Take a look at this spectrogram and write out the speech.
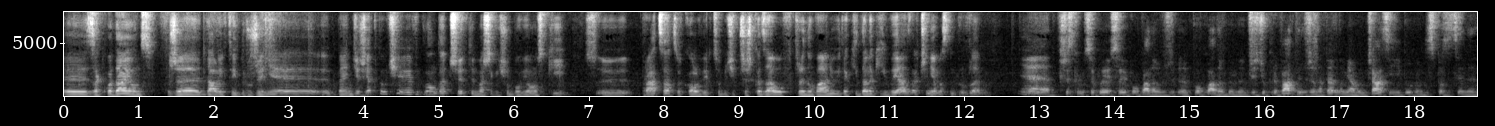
Y, Zakładając, że dalej w tej drużynie y, będziesz, jak to u Ciebie wygląda? Czy Ty masz jakieś obowiązki, y, praca, cokolwiek, co by Ci przeszkadzało w trenowaniu i takich dalekich wyjazdach, czy nie ma z tym problemu? Nie, wszystko bym sobie, sobie poukładał, poukładałbym w życiu prywatnym, że na pewno miałbym czas i byłbym dyspozycyjny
